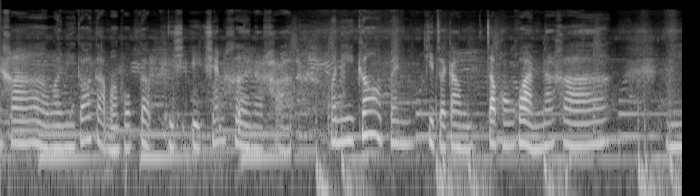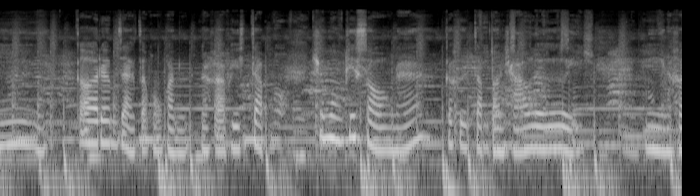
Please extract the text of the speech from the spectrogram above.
ีค่ะ วันนี้ก็กลับมาพบกับพีชอีกเช่นเคยนะคะ วันนี้ก็เป็นกิจกรรมจับของขวัญนะคะ นี่ก็เริ่มจากจับของขวัญนะคะพีชจับชั่วโมงที่สองนะ ก็คือจับตอนเช้าเลย นี่นะคะ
